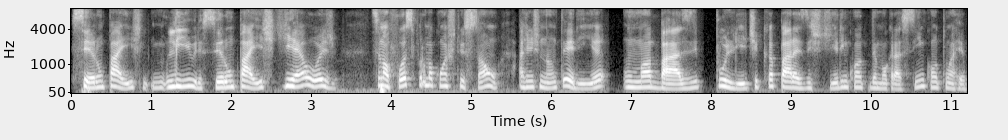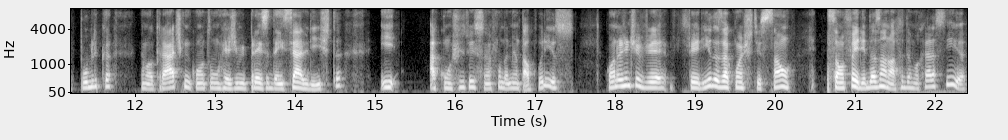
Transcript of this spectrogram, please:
ser um país livre, ser um país que é hoje. Se não fosse por uma Constituição, a gente não teria uma base política para existir enquanto democracia, enquanto uma república democrática, enquanto um regime presidencialista, e a Constituição é fundamental por isso. Quando a gente vê feridas à Constituição, são feridas à nossa democracia,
